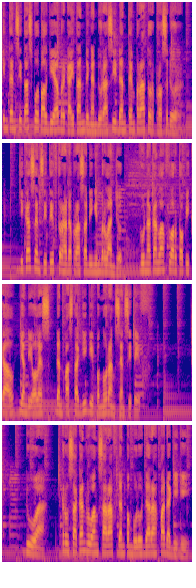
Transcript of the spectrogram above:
Intensitas pulpalgia berkaitan dengan durasi dan temperatur prosedur. Jika sensitif terhadap rasa dingin berlanjut, gunakanlah flor topikal yang dioles dan pasta gigi pengurang sensitif. 2. Kerusakan ruang saraf dan pembuluh darah pada gigi.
